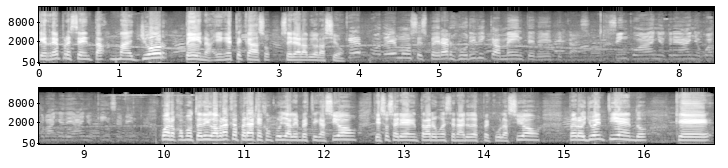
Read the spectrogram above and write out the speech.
que representa mayor pena y en este caso sería la violación. ¿Qué podemos esperar jurídicamente de este caso? ¿Cinco años, tres años, cuatro años, diez años, quince, veinte? Bueno, como te digo, habrá que esperar que concluya la investigación y eso sería entrar en un escenario de especulación, pero yo entiendo que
